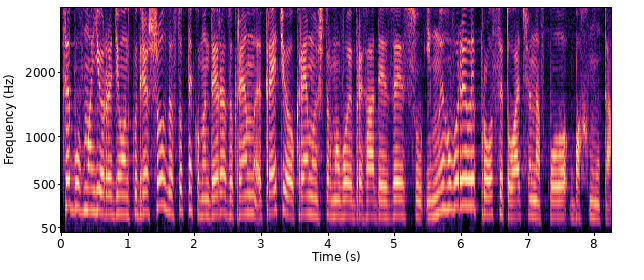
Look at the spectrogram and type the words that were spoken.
Це був майор Радіон Кудряшов, заступник командира з окрем 3-ї окремої штурмової бригади ЗСУ. І ми говорили про ситуацію навколо Бахмута.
